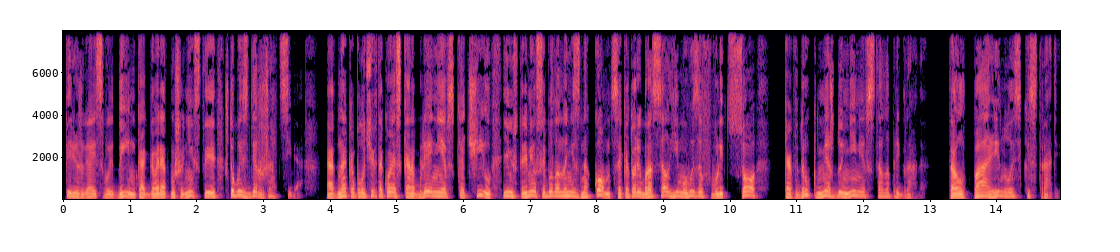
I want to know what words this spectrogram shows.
пережигая свой дым, как говорят машинисты, чтобы сдержать себя. Однако, получив такое оскорбление, вскочил и устремился было на незнакомца, который бросал ему вызов в лицо, как вдруг между ними встала преграда. Толпа ринулась к эстраде.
